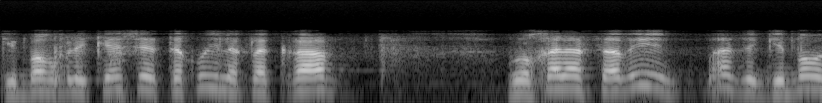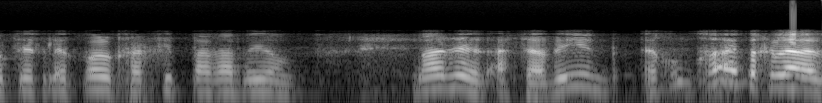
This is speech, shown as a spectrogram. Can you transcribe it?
גיבור בלי קשת, איך הוא ילך לקרב? הוא אוכל עשבים? מה זה, גיבור צריך לאכול חצי פרה ביום. מה זה, עשבים? איך הוא חי בכלל?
